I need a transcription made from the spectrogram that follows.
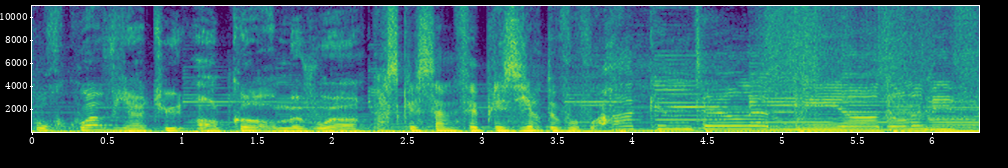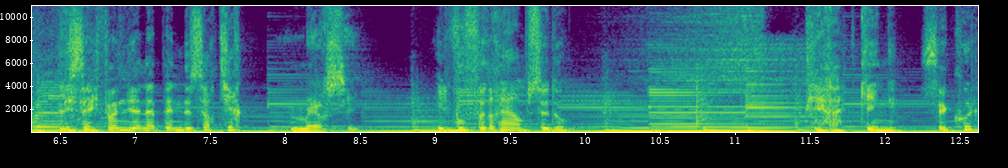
Pourquoi viens-tu encore me voir Parce que ça me fait plaisir de vous voir. Les iPhones viennent à peine de sortir. Merci. Il vous faudrait un pseudo. Pirate King, c'est cool.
